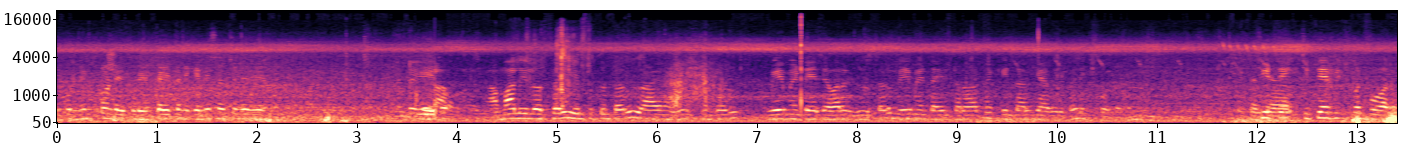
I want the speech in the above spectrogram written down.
ఇప్పుడు నింపుకోండి ఇప్పుడు ఎంత ఇతనికి ఎన్ని సంచులు ఇది? అంటే అమాలీలు వస్తారు నింపుతుంటారు ఆయన చూసుకుంటాడు పేమెంట్ అయితే వరకు చూస్తాడు పేమెంట్ అయిన తర్వాత క్వింటాల్కి యాభై రూపాయలు ఇచ్చిపోతాడు. చిట్టి చిట్టి వేయించుకొని పోవాలి.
